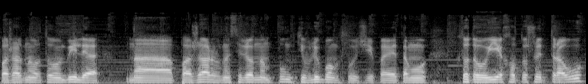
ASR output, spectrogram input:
пожарного автомобиля на пожар в населенном пункте в любом случае. Поэтому кто-то уехал тушить траву,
